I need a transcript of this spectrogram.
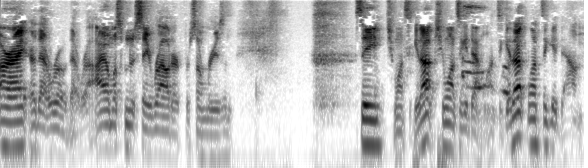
All right, or that road, that route. I almost wanted to say router for some reason. See, she wants to get up, she wants to get down, wants to get up, wants to get down.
